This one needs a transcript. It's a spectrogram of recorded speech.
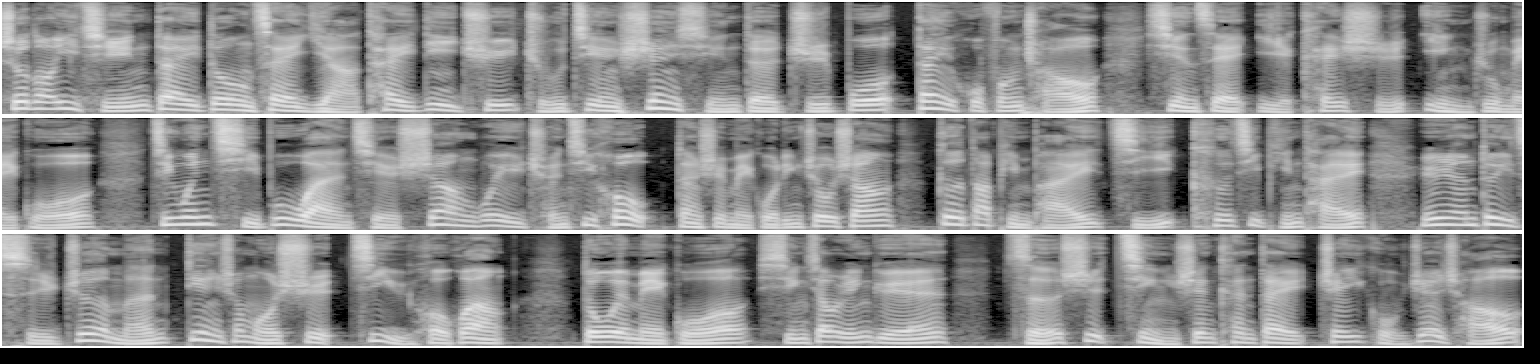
受到疫情带动，在亚太地区逐渐盛行的直播带货风潮，现在也开始引入美国。尽管起步晚且尚未成气候，但是美国零售商、各大品牌及科技平台仍然对此热门电商模式寄予厚望。多位美国行销人员则是谨慎看待这一股热潮，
